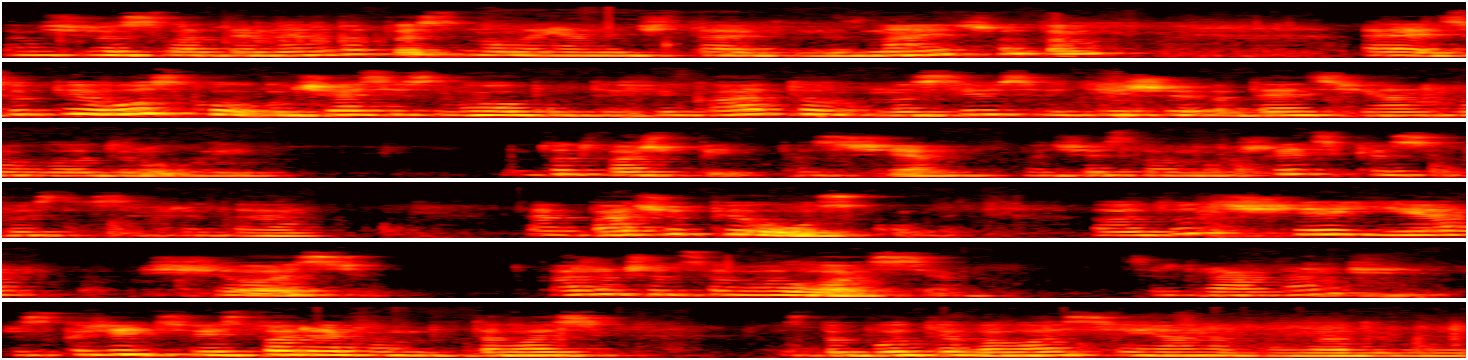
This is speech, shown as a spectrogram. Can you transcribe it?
Там щось латиною написано, але я не читаю, не знаю, що там. Е, Цю пігуску у часі свого понтифікату носив святіший отець Ян Павло II. Ну, тут ваш підпис ще Вячеслав Мокшицький, особистий секретар. Так, бачу піуску. Але тут ще є щось. Кажуть, що це волосся. Це правда? Розкажіть цю історію, як вам вдалося здобути волосся Яна Павла II.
